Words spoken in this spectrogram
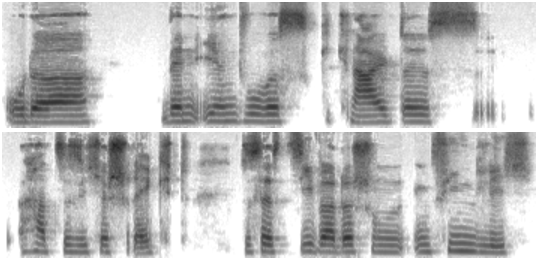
Oder wenn irgendwo was geknallt ist, hat sie sich erschreckt. Das heißt, sie war da schon empfindlich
